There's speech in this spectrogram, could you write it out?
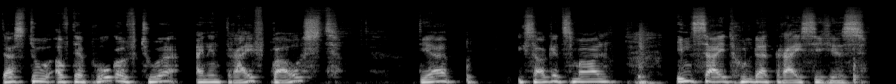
dass du auf der Pro Golf Tour einen Drive brauchst, der ich sage jetzt mal, Inside 130 ist.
